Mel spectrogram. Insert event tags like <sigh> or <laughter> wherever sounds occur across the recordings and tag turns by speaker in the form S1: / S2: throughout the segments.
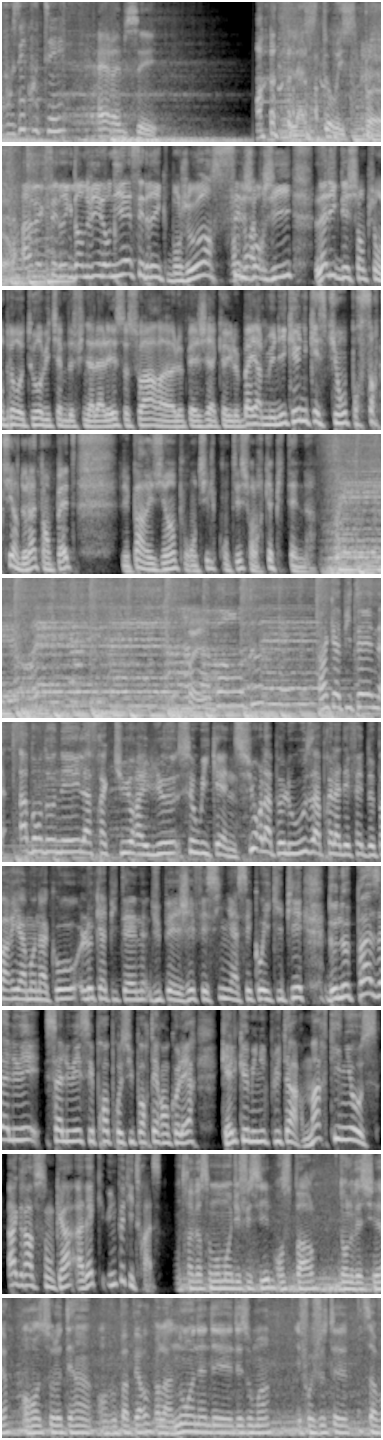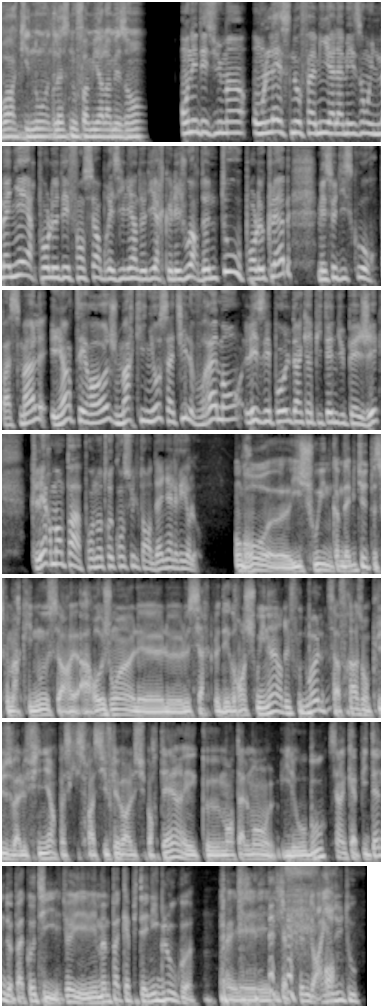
S1: Vous écoutez
S2: RMC. La story sport.
S3: Avec Cédric Danville, on y est Cédric, bonjour, c'est le jour J, la Ligue des Champions de retour, huitième de finale aller, ce soir euh, le PSG accueille le Bayern Munich et une question pour sortir de la tempête, les Parisiens pourront-ils compter sur leur capitaine?
S4: Un capitaine abandonné, la fracture a eu lieu ce week-end sur la pelouse. Après la défaite de Paris à Monaco, le capitaine du PSG fait signe à ses coéquipiers de ne pas saluer, saluer ses propres supporters en colère. Quelques minutes plus tard, Marquinhos aggrave son cas avec une petite phrase.
S5: On traverse un moment difficile, on se parle dans le vestiaire, on rentre sur le terrain, on ne veut pas perdre. Voilà, nous on est des, des humains, il faut juste savoir qu'ils nous laissent nos familles à la maison.
S4: On est des humains, on laisse nos familles à la maison, une manière pour le défenseur brésilien de dire que les joueurs donnent tout pour le club, mais ce discours passe mal et interroge, Marquinhos a-t-il vraiment les épaules d'un capitaine du PSG Clairement pas pour notre consultant Daniel Riolo.
S6: En gros, euh, il chouine comme d'habitude parce que Marquinhos a, rejoint le, le- le cercle des grands chouineurs du football. Sa phrase en plus va le finir parce qu'il sera sifflé par les supporters et que mentalement il est au bout. C'est un capitaine de pacotille. Tu vois, il est même pas capitaine igloo quoi. Il est capitaine de rien du tout.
